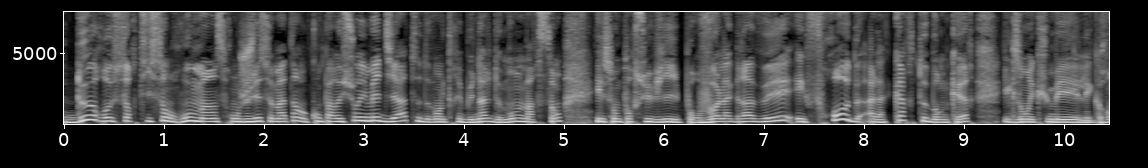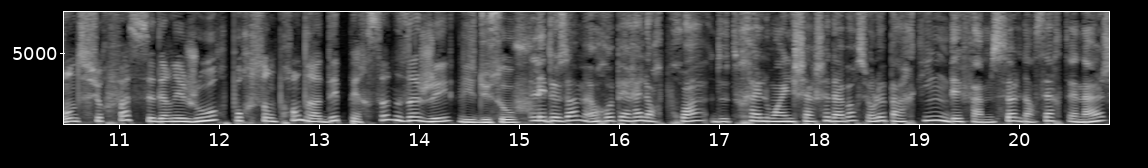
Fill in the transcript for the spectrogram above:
Deux ressortissants roumains seront jugés ce matin en comparution immédiate devant le tribunal de Mont-de-Marsan. Ils sont poursuivis pour vol aggravé et fraude à la carte bancaire. Ils ont écumé les grandes surfaces ces derniers jours pour s'en prendre à des personnes âgées. Lise Dussault. Les deux hommes repéraient leur proie de très loin. Ils cherchaient d'abord sur le parking des femmes seules d'un certain âge.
